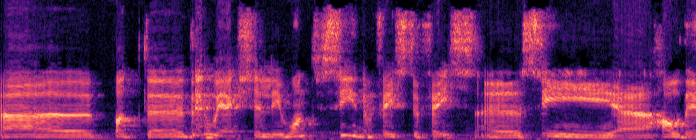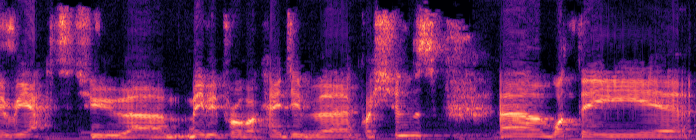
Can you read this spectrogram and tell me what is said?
Uh, but then we actually want to see them face to face, see how they react to um, maybe provocative questions, what they,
